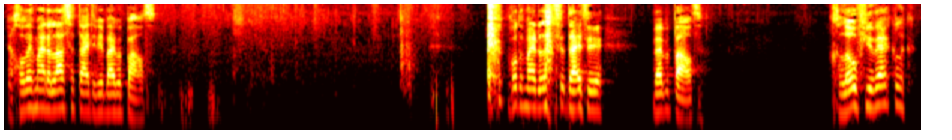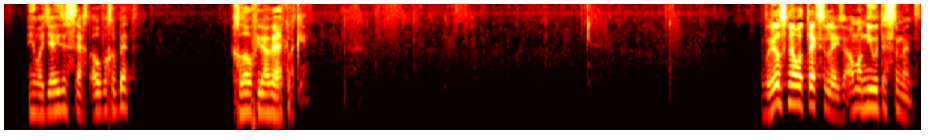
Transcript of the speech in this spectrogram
En God heeft mij de laatste tijd er weer bij bepaald. God heeft mij de laatste tijd weer bij bepaald. Geloof je werkelijk in wat Jezus zegt over gebed? Geloof je daar werkelijk in? Ik wil heel snel wat teksten lezen, allemaal Nieuwe Testament.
